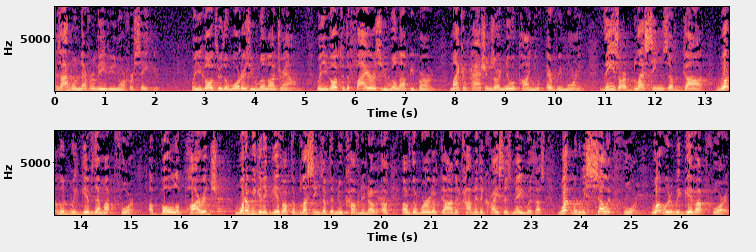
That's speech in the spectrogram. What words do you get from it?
is I will never leave you nor forsake you. When you go through the waters, you will not drown. When you go through the fires, you will not be burned. My compassions are new upon you every morning. These are blessings of God. What would we give them up for? A bowl of porridge? What are we going to give up? The blessings of the new covenant, of, of, of the Word of God, the covenant that Christ has made with us. What would we sell it for? What would we give up for it?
